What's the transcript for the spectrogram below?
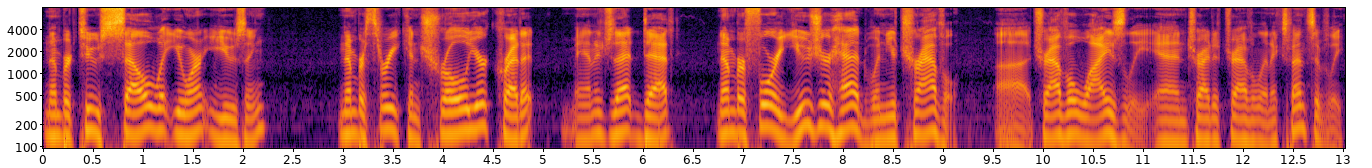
Number two, sell what you aren't using. Number three, control your credit, manage that debt. Number four, use your head when you travel. Uh, travel wisely and try to travel inexpensively.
